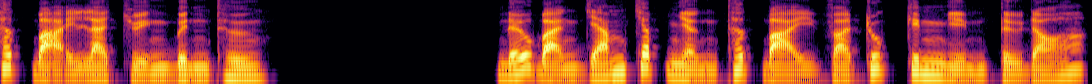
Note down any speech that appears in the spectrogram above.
thất bại là chuyện bình thường. Nếu bạn dám chấp nhận thất bại và rút kinh nghiệm từ đó,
